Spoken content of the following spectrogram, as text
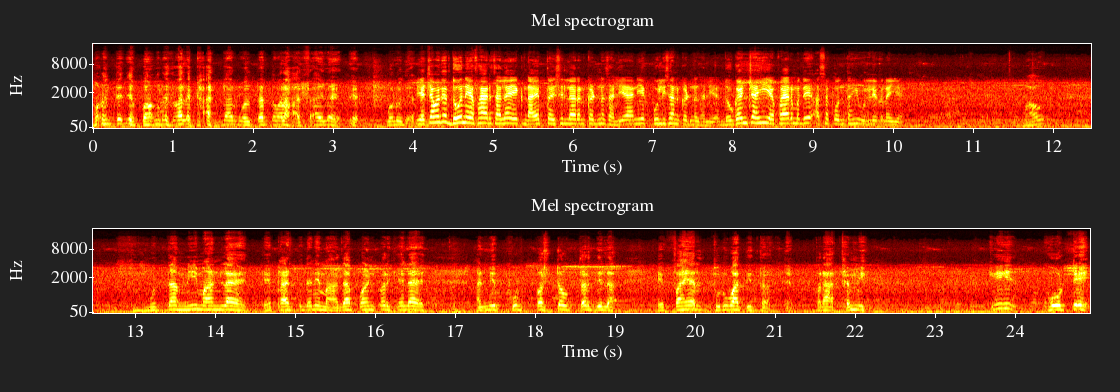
म्हणून ते जे काँग्रेसवाले खासदार बोलतात तर मला हसायला येते. बोलू द्या. याच्यामध्ये दोन एफ आय आर झाल्या. एक नायब तहसीलदारांकडनं झाली आहे आणि एक पोलिसांकडनं झाली आहे. दोघांच्याही एफ आय आरमध्ये असा कोणताही उल्लेख नाही आहे भाऊ मुद्दा मी मांडलाय. एफ आय आर त्यांनी माझा पॉईंटवर केलाय. आणि मी खूप स्पष्ट उत्तर दिलं. एफ आय आर सुरुवातीचं प्राथमिक. की खोटे.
